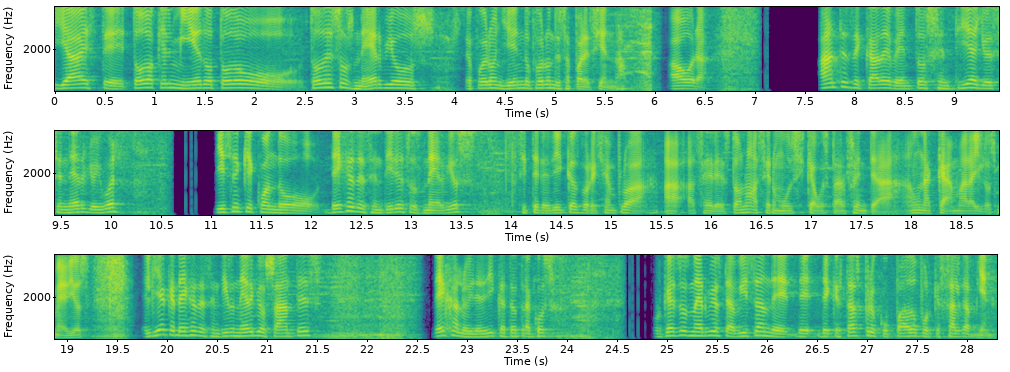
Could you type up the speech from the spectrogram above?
Y ya este, todo aquel miedo, todo, todos esos nervios se fueron yendo, fueron desapareciendo. Ahora, antes de cada evento sentía yo ese nervio igual. Dicen que cuando dejes de sentir esos nervios, si te dedicas, por ejemplo, a, hacer esto, ¿no? A hacer música o estar frente a, una cámara y los medios, el día que dejes de sentir nervios antes, déjalo y dedícate a otra cosa. Porque esos nervios te avisan de- de que estás preocupado porque salga bien.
